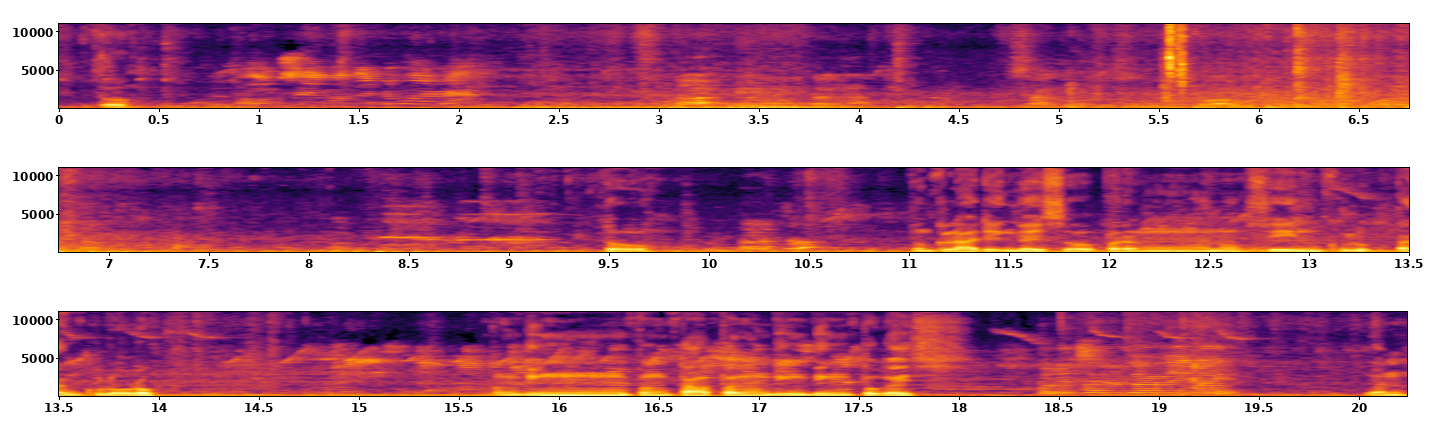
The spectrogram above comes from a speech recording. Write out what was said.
ito. Ito. Itong cladding guys oh, parang ano, kulo, pang kloro. Pang ding, pang tapal ng dingding to guys. Yan,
